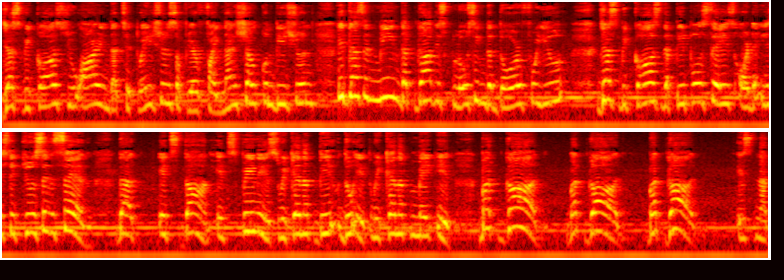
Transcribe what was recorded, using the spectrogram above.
Just because you are in that situations of your financial condition, it doesn't mean that God is closing the door for you. Just because the people says or the institution said that it's done, it's finished, we cannot do it, we cannot make it. But God, but God, but God is not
